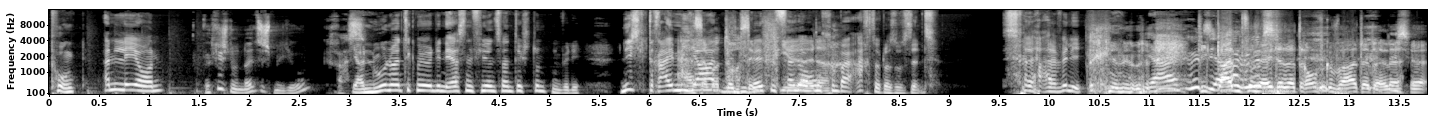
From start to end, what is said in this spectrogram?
Punkt an Leon. Wirklich nur 90 Millionen? Krass. Ja, nur 90 Millionen in den ersten 24 Stunden, Willi. Nicht 3 aber Milliarden, wenn die Weltbevölkerung schon bei 8 oder so sind. ja, Willi. Ja, gut, Die ja, ganze gut. Welt hat da drauf gewartet, Alter. Ich, ja.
